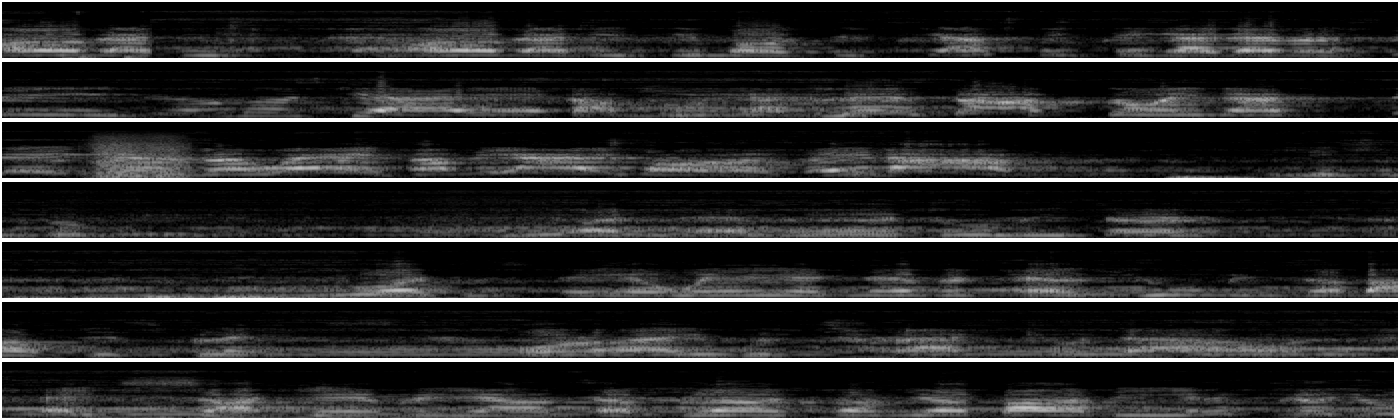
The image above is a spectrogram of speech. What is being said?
Oh, that is, oh, that is the most disgusting thing I've ever seen. You almost got it. Stop doing that. Stop doing that. Fingers away from the eyeballs. Enough. Listen to me. You are never to return. You are to stay away and never tell humans about this place, or I will track you down and suck every ounce of blood from your body until you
